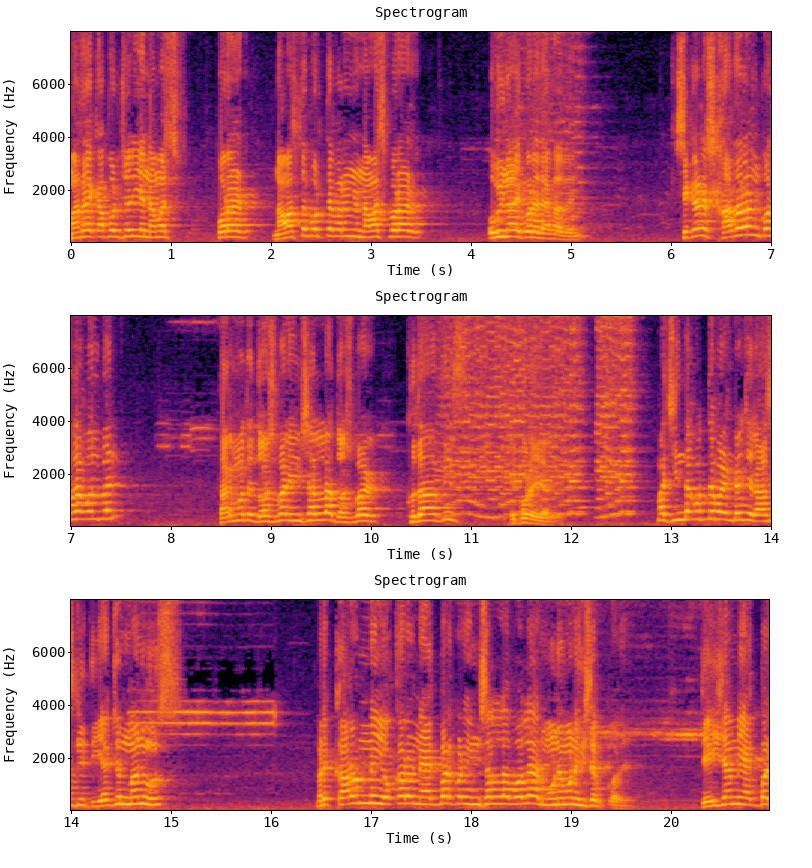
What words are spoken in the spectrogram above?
মাথায় কাপড় জড়িয়ে নামাজ পড়ার, নামাজ তো পড়তে পারেন না, নামাজ পড়ার অভিনয় করে দেখাবেন। সেখানে সাধারণ কথা বলবেন, তার মধ্যে দশবার ইনশাল্লাহ দশবার খুদা হাফিজ করে যাবে। মানে চিন্তা করতে পারেন, এটা হচ্ছে রাজনীতি। একজন মানুষ মানে কারণ নেই, অকারণে একবার করে ইনশাল্লাহ বলে আর মনে মনে হিসাব করে। যে এই যে আমি একবার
